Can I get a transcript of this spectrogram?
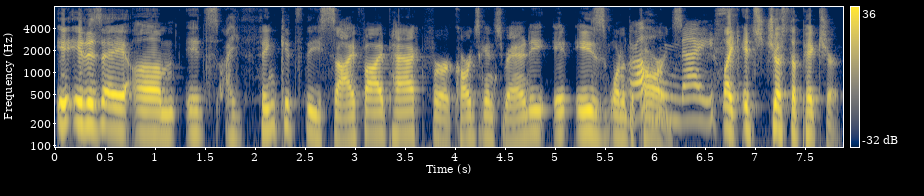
it, it is a um it's I think it's the sci-fi pack for Cards Against Humanity. It is one of the Oh, cards. nice. Like it's just a picture.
